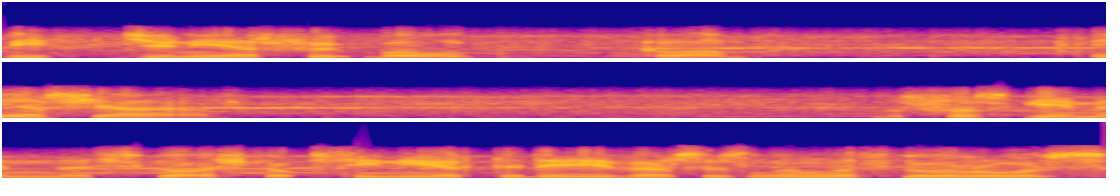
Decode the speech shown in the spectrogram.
Beith Junior Football Club, Ayrshire. The first game in the Scottish Cup Senior today versus Linlithgow Rose.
